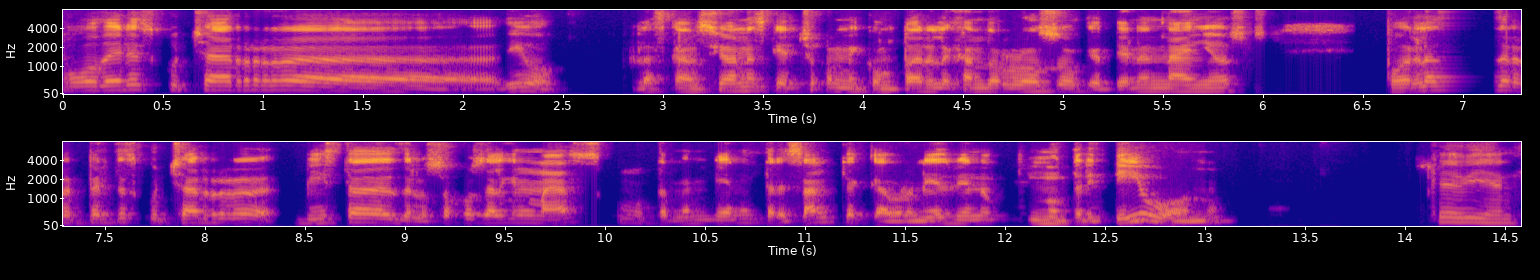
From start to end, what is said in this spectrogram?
poder escuchar, eh, digo, las canciones que he hecho con mi compadre Alejandro Rosso, que tienen años, poderlas de repente escuchar vista desde los ojos de alguien más, como también bien interesante, cabrón, y es bien nutritivo, ¿no? Qué bien.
